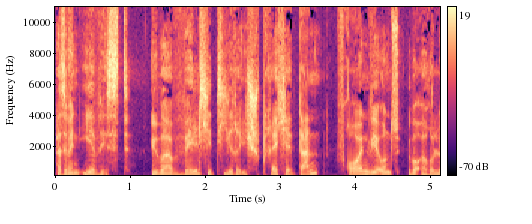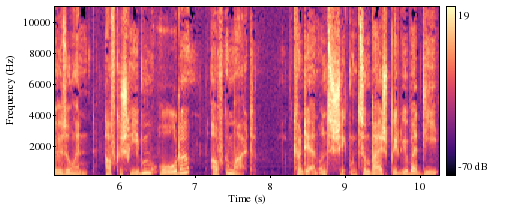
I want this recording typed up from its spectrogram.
Also wenn ihr wisst, über welche Tiere ich spreche, dann freuen wir uns über eure Lösungen. Aufgeschrieben oder aufgemalt. Könnt ihr an uns schicken, zum Beispiel über die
